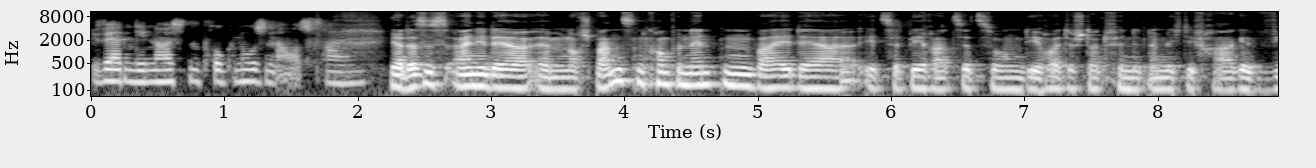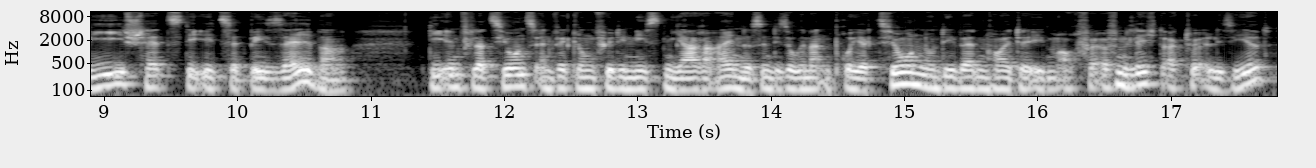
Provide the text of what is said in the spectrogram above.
Wie werden die neuesten Prognosen ausfallen? Ja, das ist eine der ähm, noch spannendsten Komponenten bei der EZB-Ratssitzung, die heute stattfindet, nämlich die Frage, wie schätzt die EZB selber die Inflationsentwicklung für die nächsten Jahre ein? Das sind die sogenannten Projektionen und die werden heute eben auch veröffentlicht, aktualisiert.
